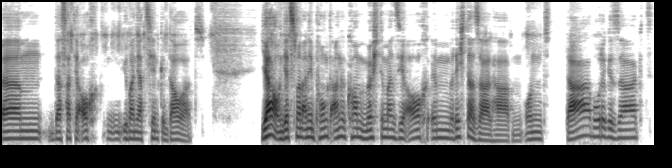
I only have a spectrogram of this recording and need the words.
Ähm, das hat ja auch über ein Jahrzehnt gedauert. Ja, und jetzt ist man an dem Punkt angekommen, möchte man sie auch im Richtersaal haben. Und da wurde gesagt,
